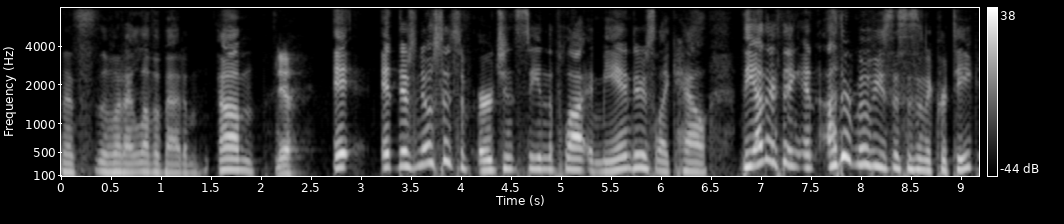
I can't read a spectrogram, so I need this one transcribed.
That's what I love about him. Um, Yeah, it, it there's no sense of urgency in the plot. It meanders like hell. The other thing, and other movies, this isn't a critique.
